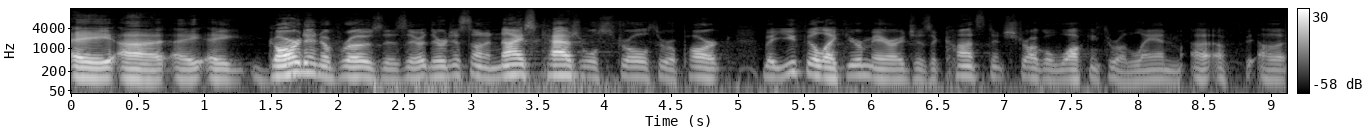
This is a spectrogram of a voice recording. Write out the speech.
a, uh, a, a, garden of roses. They're, they're just on a nice casual stroll through a park, but you feel like your marriage is a constant struggle walking through a, land, a, a,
